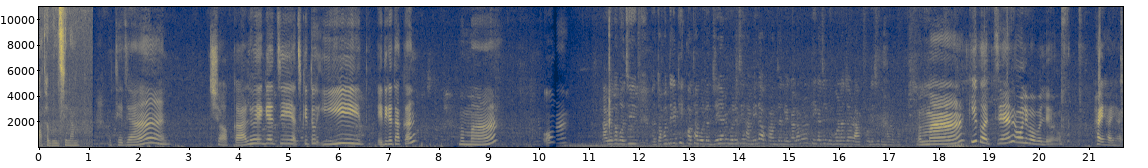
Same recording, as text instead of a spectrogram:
কথা বলছিলাম। উঠে যান। সকাল হয়ে গেছে আজকে তো ঈদ। এদিকে তাকান। মাম্মা। ও মা। আমি ওকে বলছি তখন থেকে ঠিক কথা বলল। যে আমি বলেছি হামিদা কান্দতে লেগে গেলাম ঠিক আছে লুবো না যাও রাগ করেছি তোমার উপর। মাম্মা কি করছেন? ওলিবা বলে। Hi hi hi.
